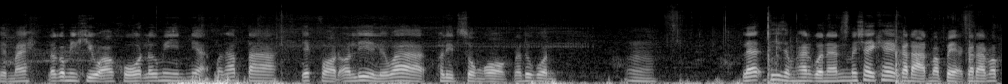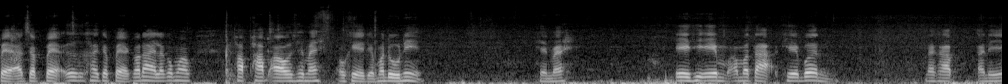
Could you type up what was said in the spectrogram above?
ห็นไหม แล้วก็มี QR code แล้วก็มีเนี่ยประทับตา Export Only หรือว่าผลิตส่งออกนะทุกคน อืม และที่สำคัญกว่านั้นไม่ใช่แค่กระดาษมาแปะกระดาษมาแปะอาจจะแปะเออใครจะแปะก็ได้แล้วก็มาพับๆเอาใช่ไหมโอเค เดี๋ยวมาดูนี่ เห็นไหม ATM อมตะเคเบิลนะครับ อันนี้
